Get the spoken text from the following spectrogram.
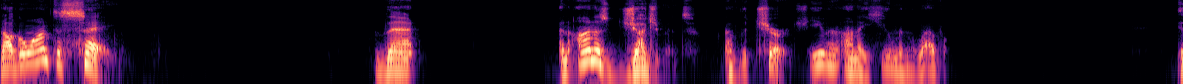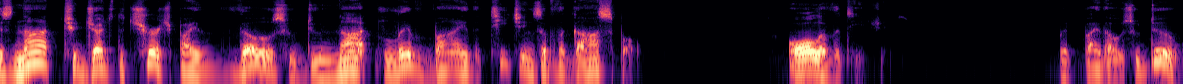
Now I'll go on to say that an honest judgment of the church, even on a human level, is not to judge the church by those who do not live by the teachings of the gospel, all of the teachings, but by those who do.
